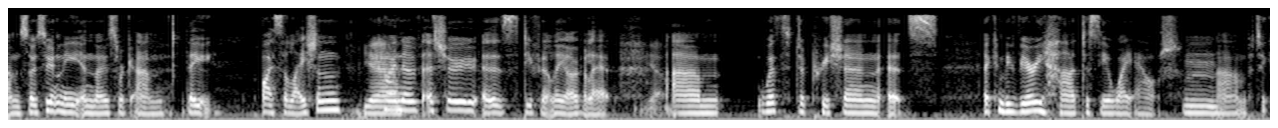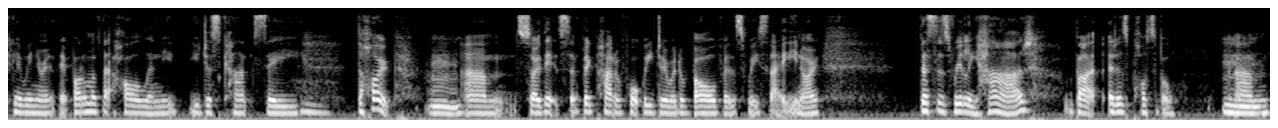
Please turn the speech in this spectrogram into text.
Um, so certainly in those reg- um, the isolation Yeah. kind of issue is definitely overlap. Yeah. Um, with depression, it's it can be very hard to see a way out, um, particularly when you're at that bottom of that hole and you, you just can't see the hope. Um, so that's a big part of what we do at Evolve is we say, you know, this is really hard, but it is possible. Um,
